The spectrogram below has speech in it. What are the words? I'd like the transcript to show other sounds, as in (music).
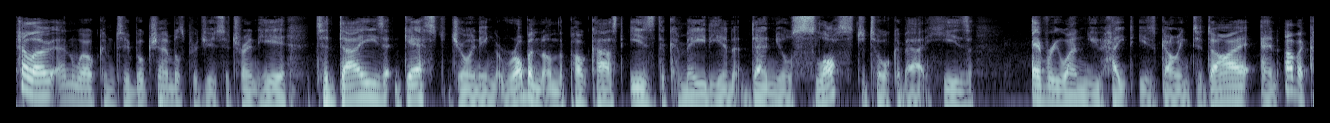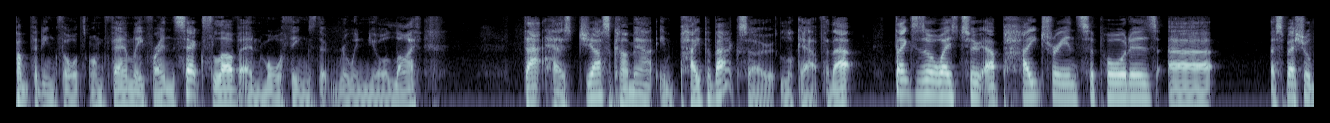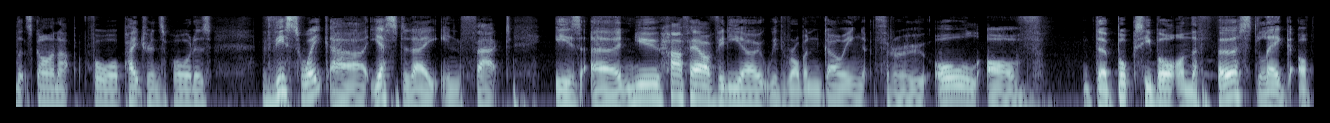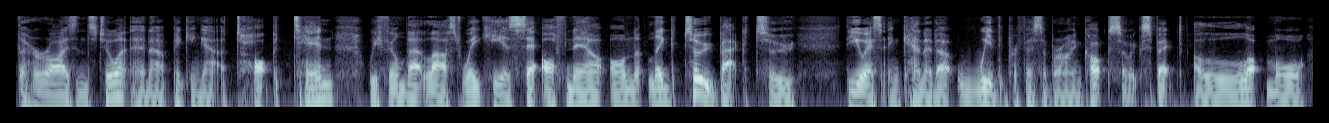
Hello and welcome to Book Shambles. Producer Trent here. Today's guest joining Robin on the podcast is the comedian Daniel Sloss to talk about his Everyone You Hate Is Going to Die and other comforting thoughts on family, friends, sex, love, and more things that ruin your life. That has just come out in paperback, so look out for that. Thanks as always to our Patreon supporters. Uh, a special that's gone up for Patreon supporters this week, uh, yesterday, in fact, is a new half hour video with Robin going through all of the books he bought on the first leg of the Horizons tour and uh, picking out a top 10. We filmed that last week. He is set off now on leg two back to the US and Canada with Professor Brian Cox. So expect a lot more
